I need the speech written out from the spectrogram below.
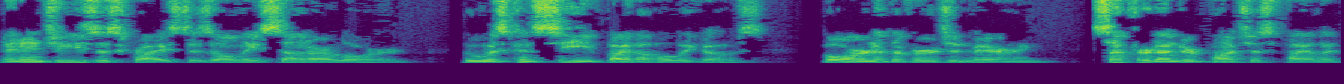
and in Jesus Christ, his only Son, our Lord, who was conceived by the Holy Ghost, born of the Virgin Mary, suffered under Pontius Pilate,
